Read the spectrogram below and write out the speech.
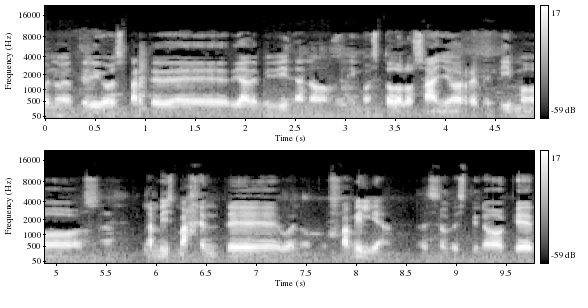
Bueno, te digo, es parte de, ya de mi vida, ¿no? Venimos todos los años, repetimos, la misma gente, bueno, pues familia. Es un destino que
